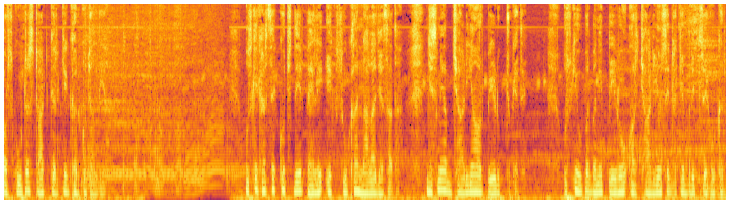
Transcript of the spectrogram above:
और स्कूटर स्टार्ट करके घर को चल दिया। उसके घर से कुछ देर पहले एक सूखा नाला जैसा था, जिसमें अब झाड़ियाँ और पेड़ उग चुके थे। उसके ऊपर बने पेड़ों और झाड़ियों से ढके ब्रिज से होकर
